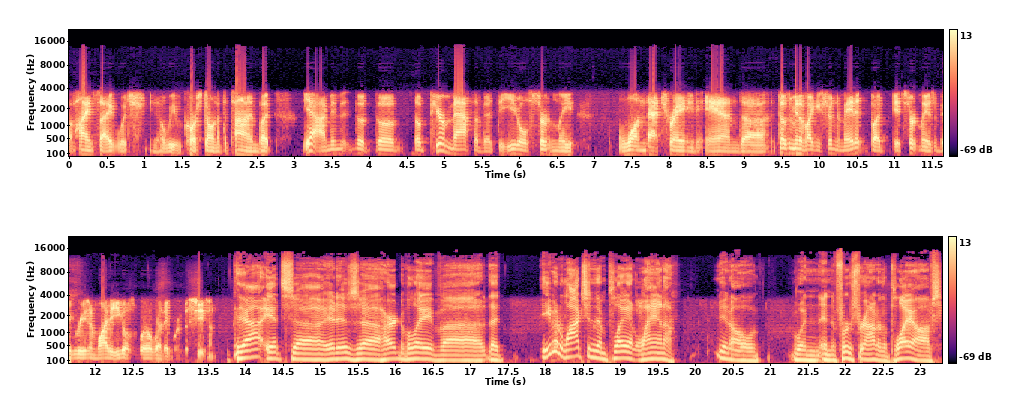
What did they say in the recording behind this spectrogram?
of hindsight, which you know we of course don't at the time. But yeah, I mean the the the pure math of it, the Eagles certainly won that trade, and uh, it doesn't mean the Vikings shouldn't have made it, but it certainly is a big reason why the Eagles were where they were this season. yeah. It's uh, it is uh, hard to believe uh, that even watching them play Atlanta, you know, when in the first round of the playoffs,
